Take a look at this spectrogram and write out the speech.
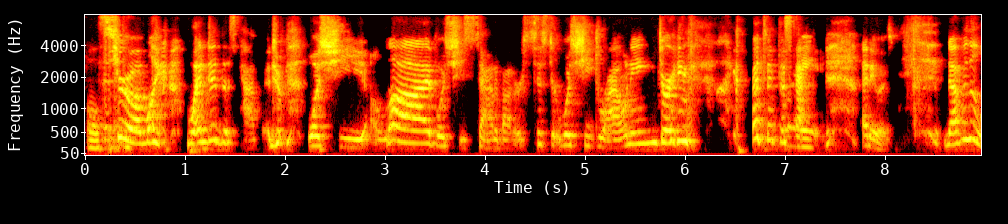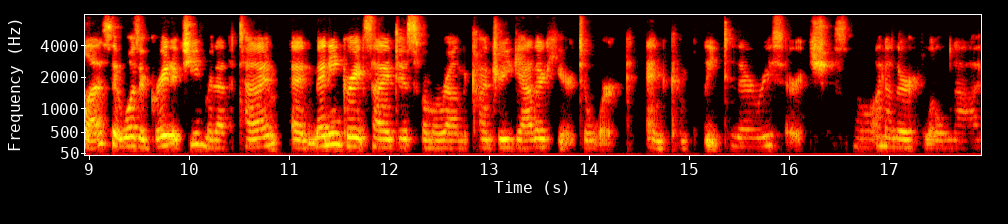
Also. It's true. I'm like, when did this happen? Was she alive? Was she sad about her sister? Was she drowning during? like, when did this happen? Anyways, nevertheless, it was a great achievement at the time, and many great scientists from around the country gathered here to work and complete their research. So another little nod.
